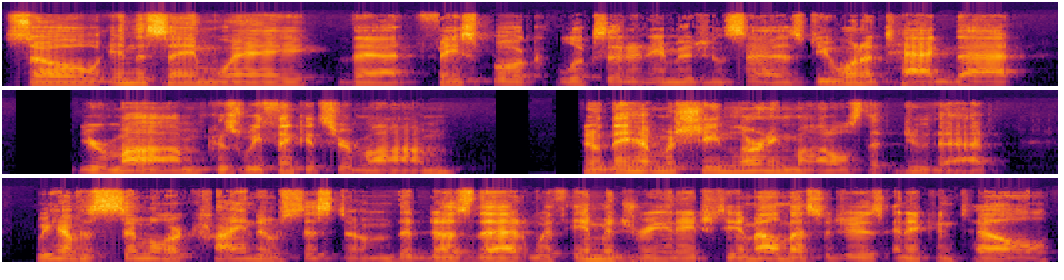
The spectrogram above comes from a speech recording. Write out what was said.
So, in the same way that Facebook looks at an image and says, Do you want to tag that your mom? Because we think it's your mom you know they have machine learning models that do that. We have a similar kind of system that does that with imagery and html messages and it can tell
